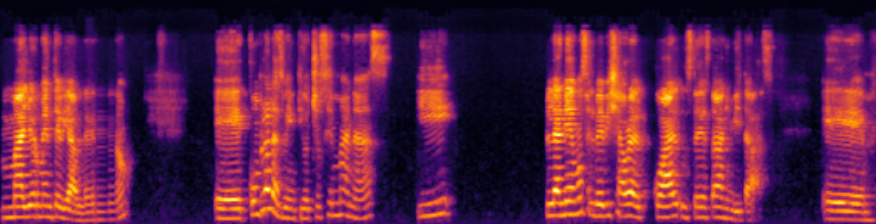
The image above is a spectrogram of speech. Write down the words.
mayormente viable, ¿no? Eh, cumplo las 28 semanas y planeamos el baby shower al cual ustedes estaban invitadas. Eh,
